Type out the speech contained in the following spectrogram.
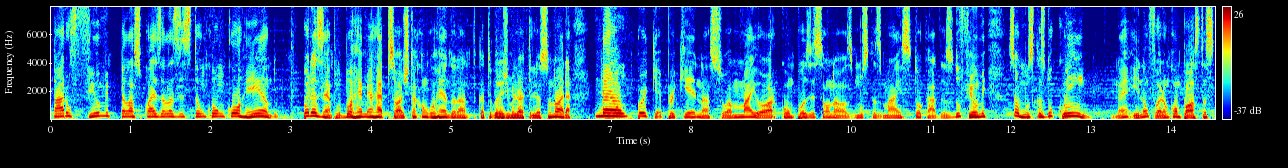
para o filme pelas quais elas estão concorrendo. Por exemplo, Bohemian Rhapsody está concorrendo na categoria de melhor trilha sonora? Não, por quê? Porque na sua maior composição, nas músicas mais tocadas do filme, são músicas do Queen, né? E não foram compostas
